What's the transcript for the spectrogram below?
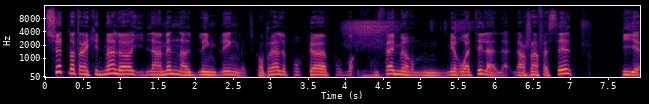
De suite, là, tranquillement, là, il l'emmène dans le bling-bling. Tu comprends? Là, pour que pour moi, il fait mir- miroiter la- la- l'argent facile. Puis, euh,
